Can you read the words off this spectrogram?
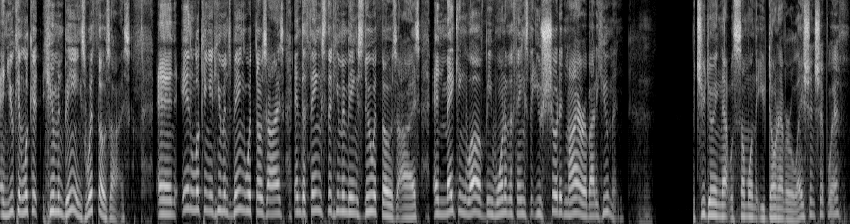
and you can look at human beings with those eyes. And in looking at humans being with those eyes and the things that human beings do with those eyes and making love be one of the things that you should admire about a human. But you're doing that with someone that you don't have a relationship with,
